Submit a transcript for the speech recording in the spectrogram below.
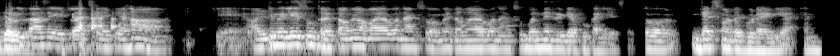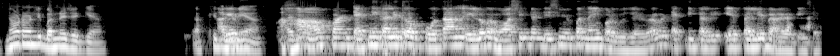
તમારી પાસે એટલા છે કે હા કે અલ્ટિમેટલી શું થાય તમે અમારા પર નાખશો અમે તમારા પર નાખશું બંને જગ્યા ફૂકાઈએ છે તો that's not a good idea not only બંને જગ્યા. આખી દુનિયા. હા પણ ટેકનિકલી તો પોતાનું એ લોકો વોશિંગ્ટન ડીસી ઉપર નહીં પડવું જોઈએ બરાબર? ટેકનિકલી એ પહેલી પ્રાયોરિટી છે.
